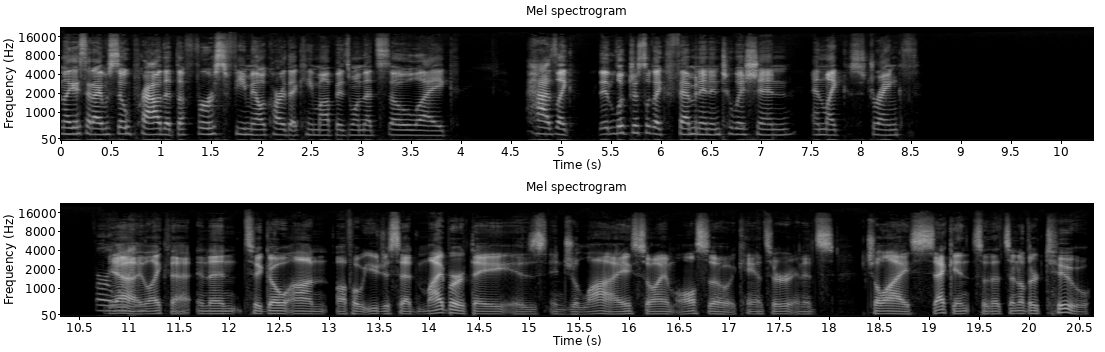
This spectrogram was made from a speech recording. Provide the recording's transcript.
And like I said, I was so proud that the first female card that came up is one that's so like has like it looked just looked like feminine intuition and like strength. Yeah, I like that. And then to go on off of what you just said, my birthday is in July, so I am also a Cancer, and it's July second, so that's another two.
